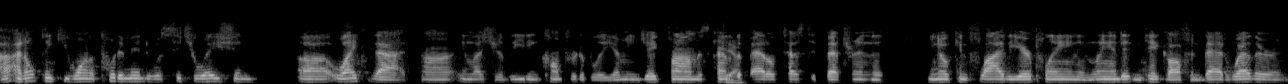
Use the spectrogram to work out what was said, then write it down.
Uh, I don't think you want to put him into a situation uh, like that uh, unless you're leading comfortably. I mean, Jake Fromm is kind of the battle-tested veteran that you know can fly the airplane and land it and take off in bad weather. And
